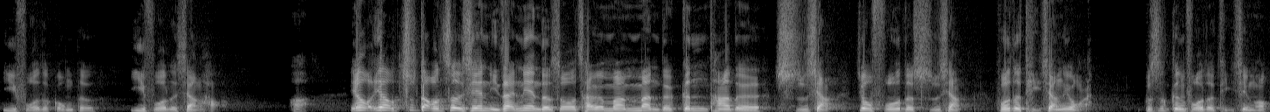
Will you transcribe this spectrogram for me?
忆佛的功德，忆佛的相好，啊，要要知道这些，你在念的时候才会慢慢的跟他的实相，就佛的实相，佛的体相用啊，不是跟佛的体性哦。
